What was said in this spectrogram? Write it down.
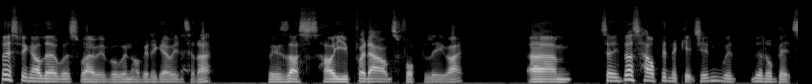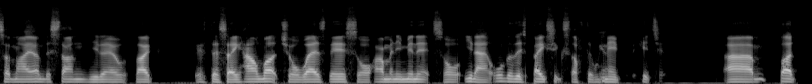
First thing I learned was swearing, but we're not going to go into that because that's how you pronounce properly, right? Um, so it does help in the kitchen with little bits, and I understand, you know, like if they're saying how much or where's this or how many minutes or you know all of this basic stuff that we Yeah. need for the kitchen. Um, but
